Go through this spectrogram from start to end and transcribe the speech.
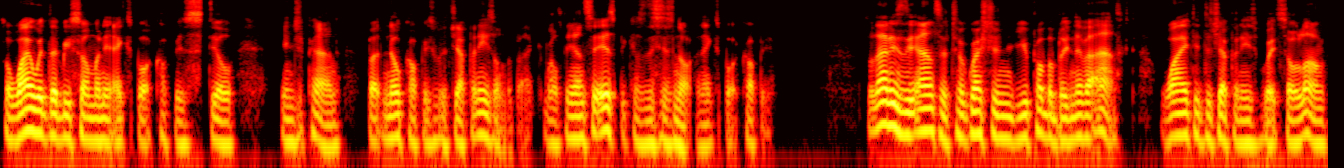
So why would there be so many export copies still in Japan, but no copies with Japanese on the back? Well, the answer is because this is not an export copy. So that is the answer to a question you probably never asked. Why did the Japanese wait so long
